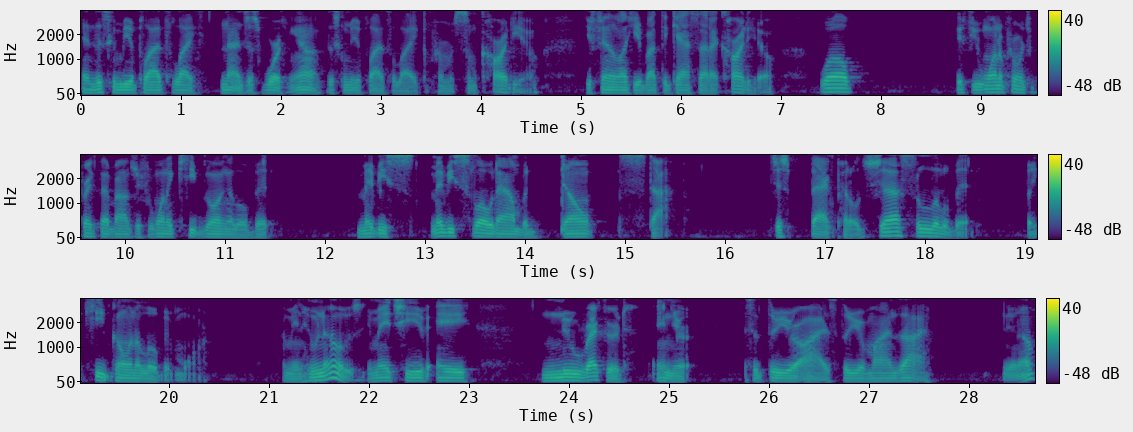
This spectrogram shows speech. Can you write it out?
And this can be applied to like not just working out. This can be applied to like some cardio. You're feeling like you're about to gas out at cardio. Well, if you want to pretty much break that boundary, if you want to keep going a little bit, maybe maybe slow down, but don't stop. Just backpedal just a little bit, but keep going a little bit more. I mean, who knows? You may achieve a new record in your so through your eyes, through your mind's eye. You know?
